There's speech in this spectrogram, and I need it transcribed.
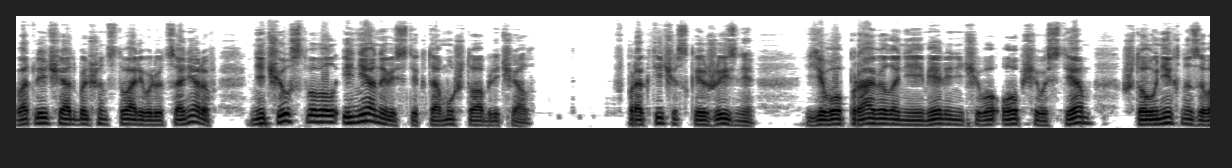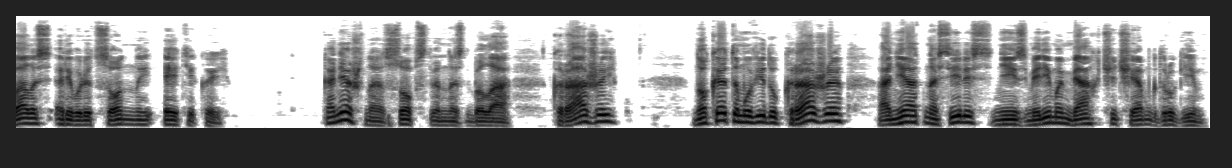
В отличие от большинства революционеров, не чувствовал и ненависти к тому, что обличал. В практической жизни его правила не имели ничего общего с тем, что у них называлось революционной этикой. Конечно, собственность была кражей, но к этому виду кражи они относились неизмеримо мягче, чем к другим.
